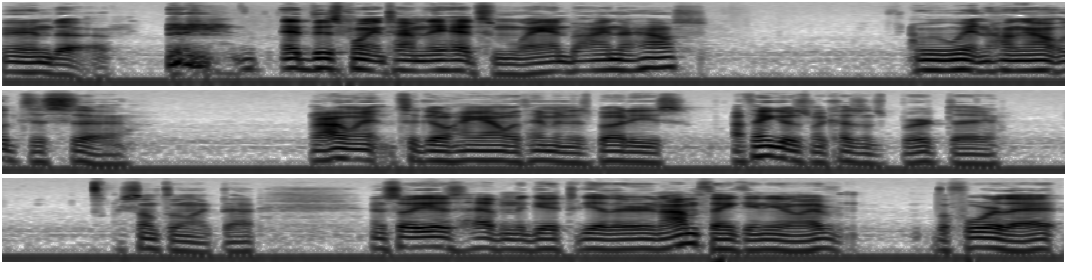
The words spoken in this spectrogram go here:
And uh, at this point in time, they had some land behind their house. We went and hung out with this. Uh, I went to go hang out with him and his buddies. I think it was my cousin's birthday, or something like that. And so he was having to get together, and I'm thinking, you know, ev before that,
